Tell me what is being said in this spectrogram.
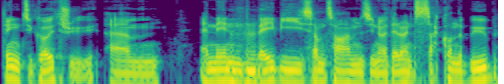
thing to go through. Um, and then mm-hmm. the baby sometimes you know they don't suck on the boob.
